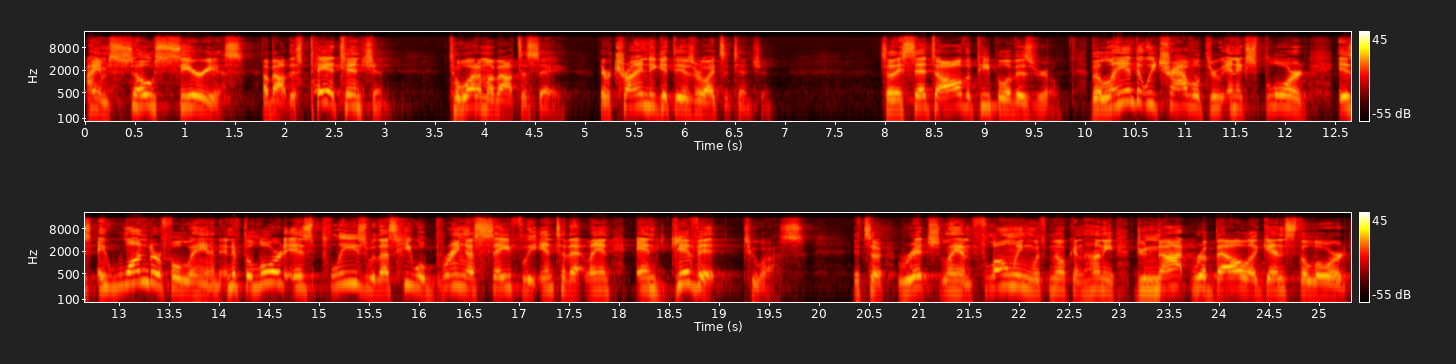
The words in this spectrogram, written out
I am so serious about this. Pay attention to what I'm about to say. They were trying to get the Israelites' attention. So they said to all the people of Israel, The land that we traveled through and explored is a wonderful land. And if the Lord is pleased with us, he will bring us safely into that land and give it to us. It's a rich land flowing with milk and honey. Do not rebel against the Lord.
